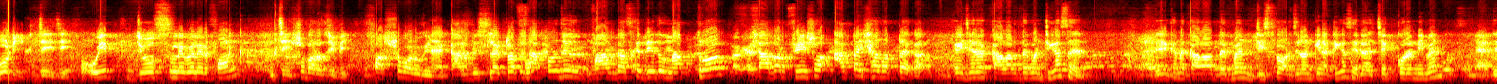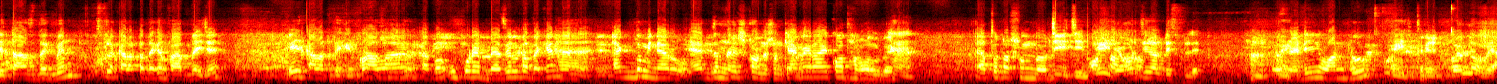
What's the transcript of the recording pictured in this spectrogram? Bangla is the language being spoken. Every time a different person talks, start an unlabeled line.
বডি?
জি জি।
উইথ জোস লেভেলের ফোন
জি একশো বারো জিবি
পাঁচশো বারো দিন
হ্যাঁ কার্ভ সিলেক্টর ফোন আপনার যে ফার্স্ট আজকে দিয়ে দেবো মাত্র সাবার ফ্রেশ আঠাইশ হাজার টাকা। এই যে কালার দেখবেন ঠিক আছে? এখানে কালার দেখবেন ডিসপ্লে অরিজিনাল কিনা ঠিক আছে? এটা চেক করে নেবেন। যে টাচ দেখবেন। ডিসপ্লে কালারটা দেখেন ফার্স্ট ভাই যে। এই কালারটা দেখেন কত
কালার তারপর উপরে বেজেলটা দেখেন
হ্যাঁ, হ্যাঁ।
একদমই ন্যারো
একদম ফ্রেশ কন্ডিশন
ক্যামেরায় কথা বলবে।
হ্যাঁ।
এতটা সুন্দর।
জি জি। এই
original display
ready one
two
three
